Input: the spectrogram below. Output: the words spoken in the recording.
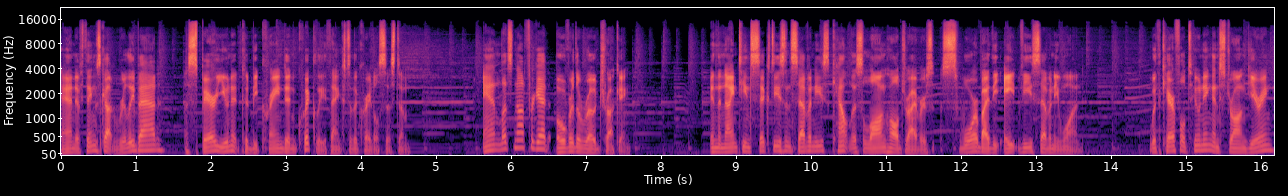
and if things got really bad, a spare unit could be craned in quickly thanks to the cradle system. And let's not forget over-the-road trucking. In the 1960s and 70s, countless long-haul drivers swore by the 8V71. With careful tuning and strong gearing,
